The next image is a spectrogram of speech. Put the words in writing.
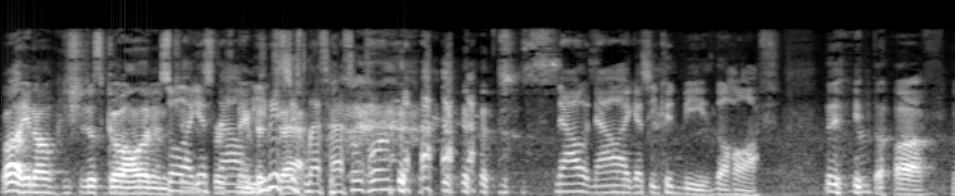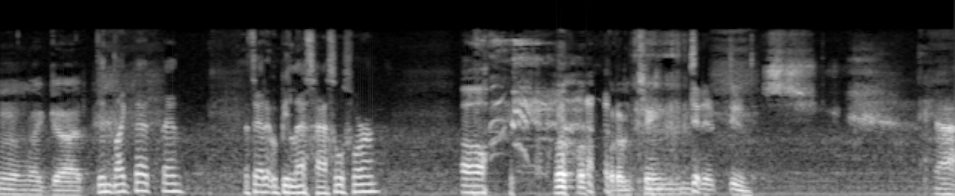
Well, you know, he should just go all in and So change I his guess first now name to Maybe it's just less hassle for him. Now, now I guess he could be the Hoff. the Hoff. Oh my god. Didn't like that, Ben? I said it would be less hassle for him. Oh, but I'm changing. did it, dude? Yeah,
